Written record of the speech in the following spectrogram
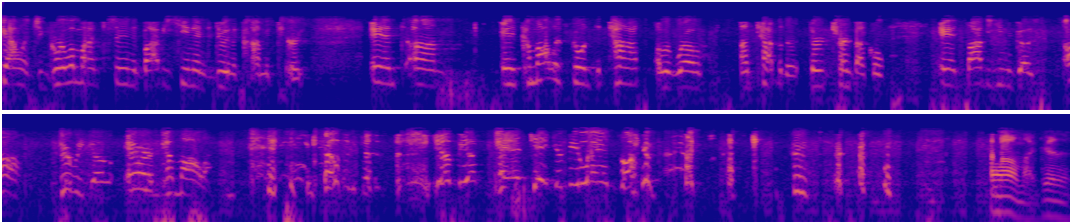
Challenge, and Gorilla Monsoon and Bobby Heenan doing the commentary. And um, and Kamala's going to the top of the row, on top of the third turnbuckle, and Bobby Heenan goes, "Oh, here we go, Eric Kamala." Gorilla goes, "You'll be a pancake if he lands on him." Oh my goodness.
